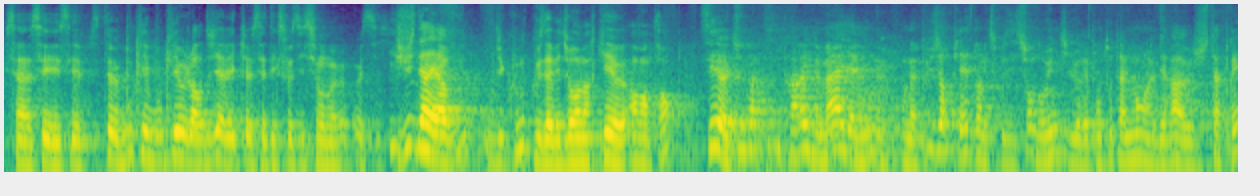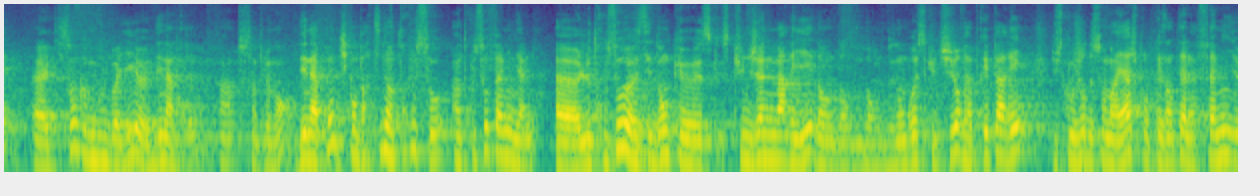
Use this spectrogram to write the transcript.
cette boucle est bouclée aujourd'hui avec euh, cette exposition aussi. Juste derrière vous, du coup, que vous avez dû remarquer en rentrant, c'est euh, une partie du travail de Maha Yamin. On a plusieurs pièces dans l'exposition, dont une qui lui répond totalement, on la verra euh, juste après, euh, qui sont, comme vous le voyez, des napperons, hein, tout simplement. Des napperons qui font partie d'un trousseau, un trousseau familial. Le trousseau, c'est donc ce qu'une jeune mariée, dans, de nombreuses cultures, va préparer jusqu'au jour de son mariage pour le présenter à la famille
